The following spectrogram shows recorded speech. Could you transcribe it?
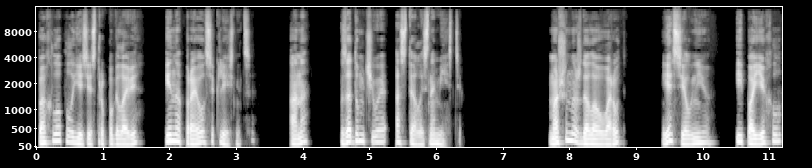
Похлопал я сестру по голове и направился к лестнице. Она, задумчивая, осталась на месте. Машина ждала у ворот, я сел в нее и поехал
